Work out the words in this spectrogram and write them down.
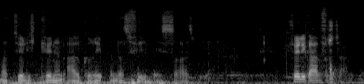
Natürlich können Algorithmen das viel besser als wir. Völlig einverstanden.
